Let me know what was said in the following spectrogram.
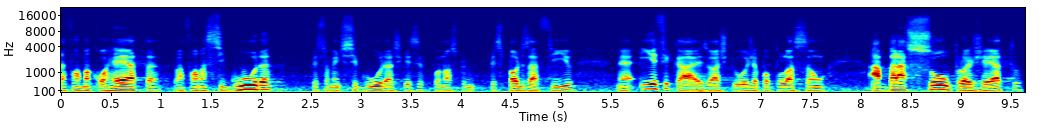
da forma correta, de uma forma segura, principalmente segura, acho que esse foi o nosso principal desafio, né? e eficaz. Eu acho que hoje a população abraçou o projeto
